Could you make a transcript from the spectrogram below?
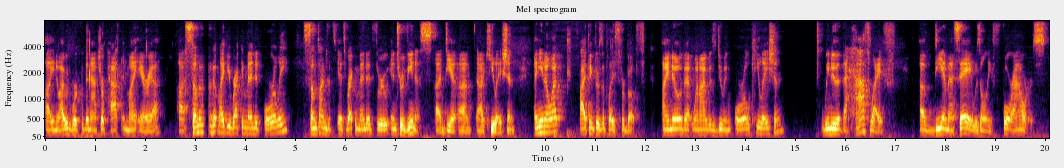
uh, you know, I would work with a naturopath in my area. Uh, some of it might be recommended orally. Sometimes it's, it's recommended through intravenous uh, de- um, uh, chelation. And you know what? I think there's a place for both. I know that when I was doing oral chelation, we knew that the half life of DMSA was only four hours.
